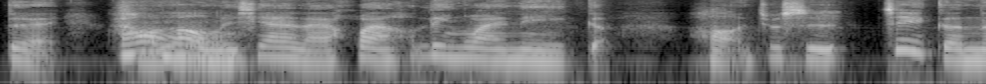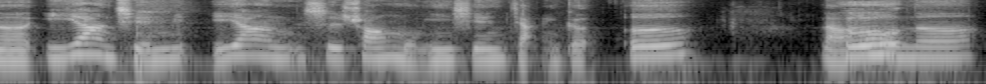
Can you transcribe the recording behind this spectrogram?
对，好，哦、那我们现在来换另外那一个，好，就是这个呢，一样前面一样是双母音，先讲一个呃，然后呢。呃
